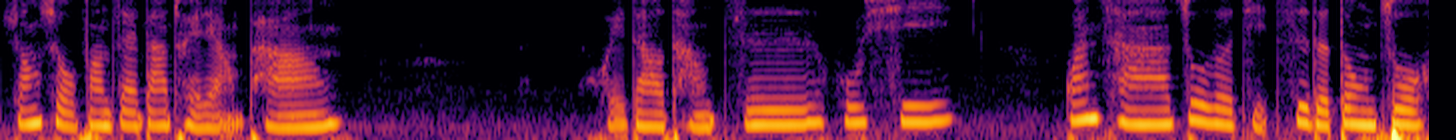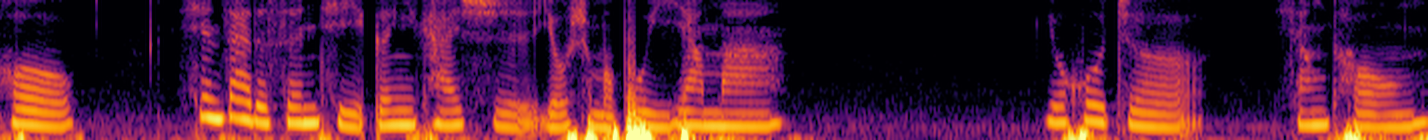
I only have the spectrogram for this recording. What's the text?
双手放在大腿两旁，回到躺姿，呼吸，观察做了几次的动作后，现在的身体跟一开始有什么不一样吗？又或者相同。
